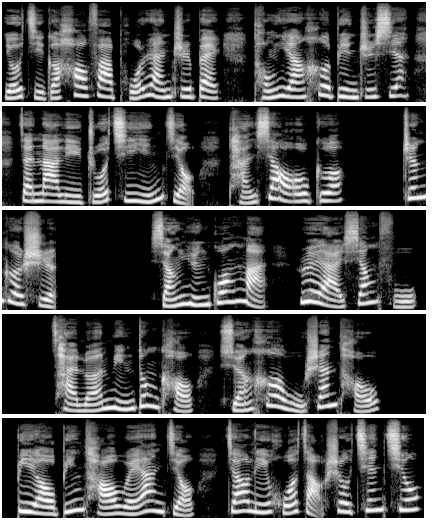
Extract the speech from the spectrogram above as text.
有几个好发婆然之辈，童颜鹤鬓之仙，在那里酌其饮酒，谈笑讴歌，真个是祥云光满，瑞霭相扶，彩鸾鸣洞口，玄鹤舞山头，碧藕冰桃为案酒，焦梨火枣寿千秋。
